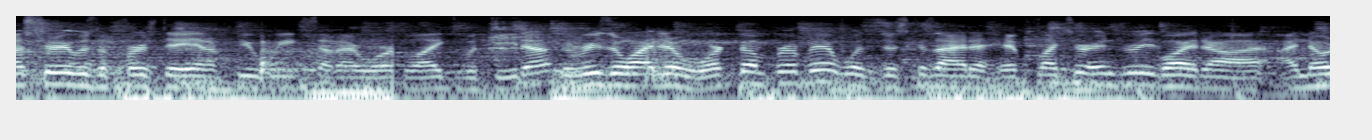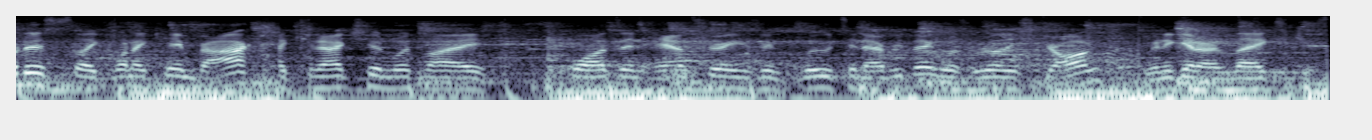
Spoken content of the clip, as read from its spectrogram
Yesterday was the first day in a few weeks that I worked legs with Dita. The reason why I didn't work them for a bit was just because I had a hip flexor injury. But uh, I noticed like when I came back, my connection with my quads and hamstrings and glutes and everything was really strong. We're gonna get our legs just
